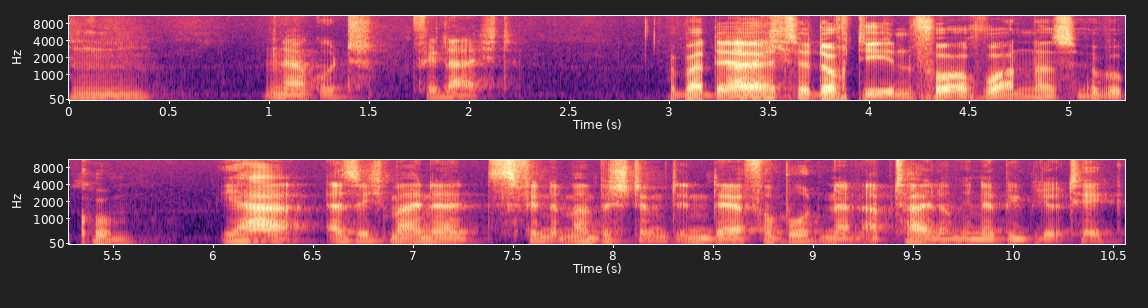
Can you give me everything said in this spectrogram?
Mhm. Na gut, vielleicht. Aber der Aber hätte doch die Info auch woanders herbekommen. Ja, also ich meine, das findet man bestimmt in der verbotenen Abteilung in der Bibliothek.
